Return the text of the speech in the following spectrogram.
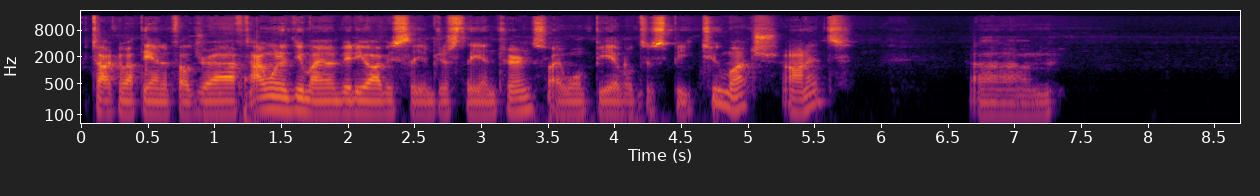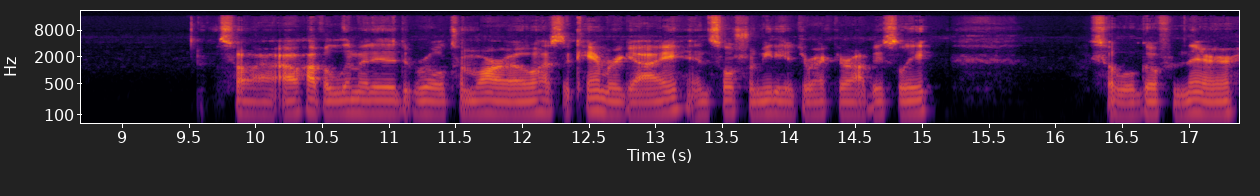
we talk about the NFL draft. I want to do my own video. Obviously, I'm just the intern, so I won't be able to speak too much on it. Um, so I'll have a limited role tomorrow as the camera guy and social media director, obviously. So we'll go from there.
